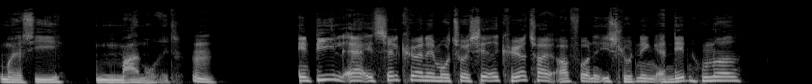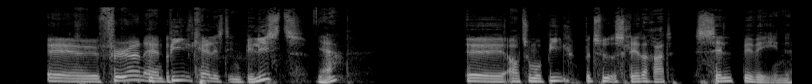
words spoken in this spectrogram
må jeg sige, meget modigt. Mm. En bil er et selvkørende motoriseret køretøj opfundet i slutningen af 1900. Øh, føreren af en bil kaldes en bilist. Ja. Øh, automobil betyder slet og ret selvbevægende.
